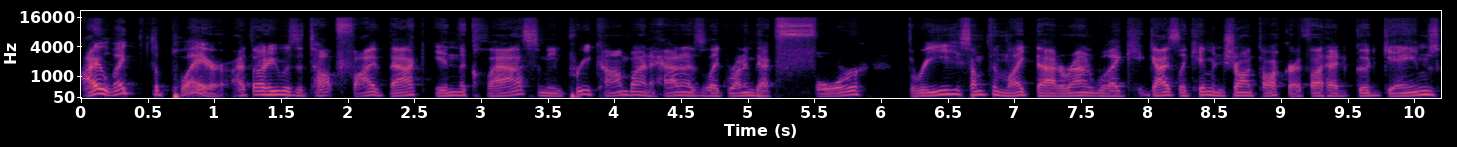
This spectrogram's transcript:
I liked the player. I thought he was a top five back in the class. I mean, pre combine, had him as like running back four three, something like that, around like guys like him and Sean Tucker, I thought had good games.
